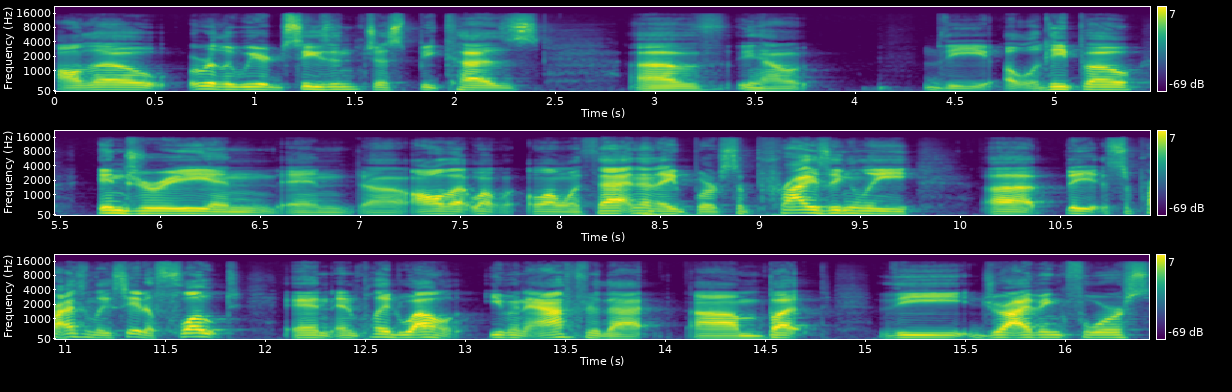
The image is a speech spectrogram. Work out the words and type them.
although a really weird season just because of you know the Oladipo injury and and uh, all that went along with that. And then they were surprisingly uh, they surprisingly stayed afloat and and played well even after that. Um, but the driving force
